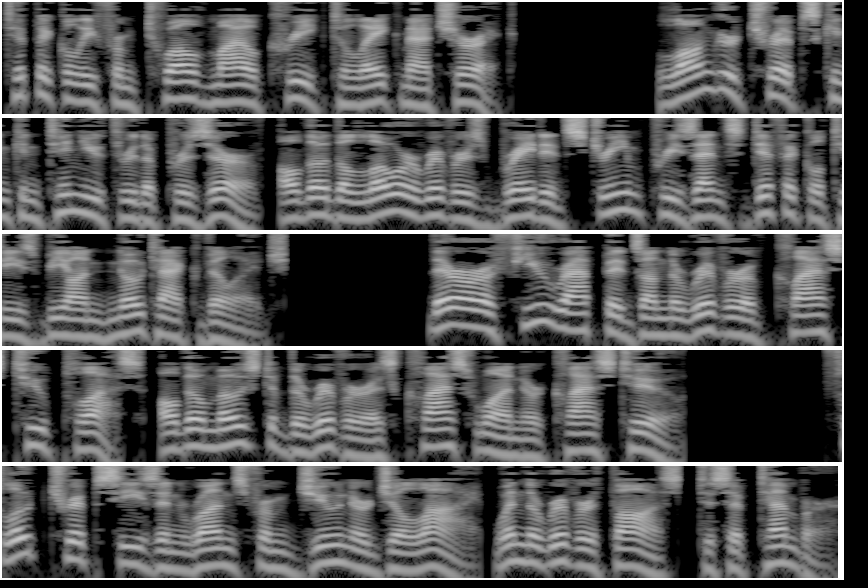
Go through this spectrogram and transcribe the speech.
typically from 12 Mile Creek to Lake Matcharak. Longer trips can continue through the preserve, although the lower river's braided stream presents difficulties beyond Noatak village. There are a few rapids on the river of Class 2+, although most of the river is Class 1 or Class 2. Float trip season runs from June or July, when the river thaws, to September.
